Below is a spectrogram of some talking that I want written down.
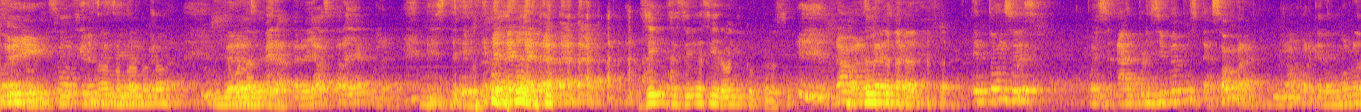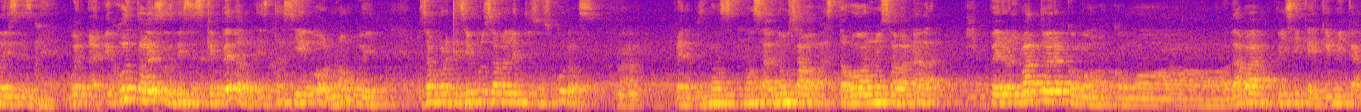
güey. güey, ¿Cómo sí, sí, no, no, no, no, Pero la espera, pero ya vas para allá, culero. Este. Sí, sí, sí, es irónico, pero sí. No, pero espera, espera. Entonces, pues al principio pues te asombra, ¿no? Porque de morro dices, güey, eh, justo eso, dices, ¿qué pedo? ¿Está ciego o no, güey? O sea, porque siempre usaba lentes oscuros, Ajá. pero pues no, no, no usaba bastón, no usaba nada. Y- pero el vato era como, como, daba física y química,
